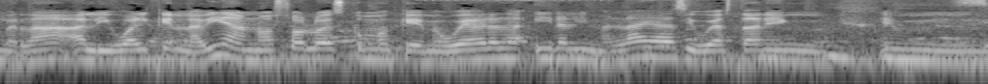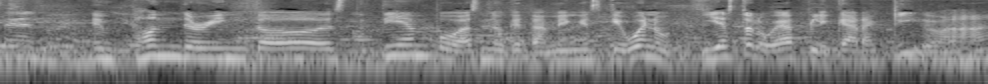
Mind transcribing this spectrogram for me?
¿verdad? Al igual que en la vida, no solo es como que me voy a ir al Himalayas y voy a estar en, en, en pondering todo este tiempo, sino que también es que, bueno, y esto lo voy a aplicar aquí, ¿verdad?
